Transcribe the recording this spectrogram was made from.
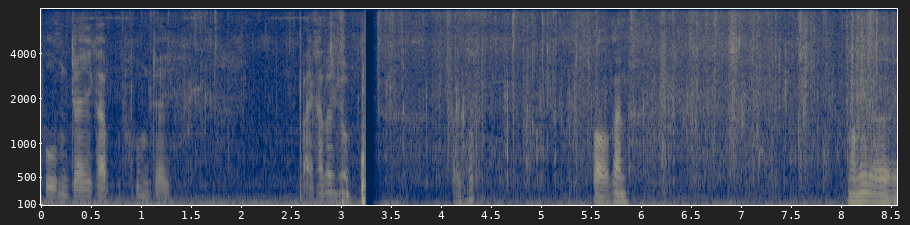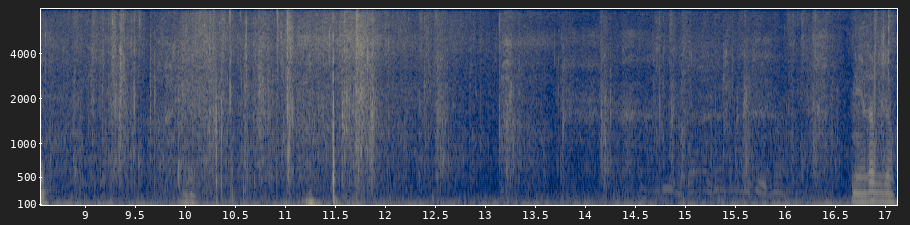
ภูมิใจครับภูมิใจ ไปครับท่านผู้ชมไปครับต่อกันตรงนี้เลย นี่ท่านผู้ชม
